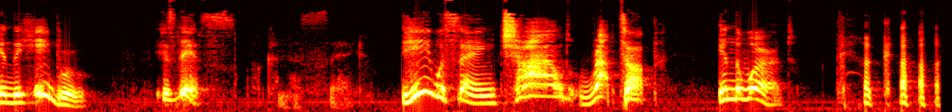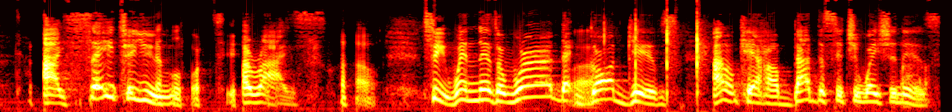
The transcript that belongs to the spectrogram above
in the Hebrew is this. For goodness sake. He was saying, child wrapped up in the word. I say to you, Lord arise. Wow. See, when there's a word that God gives, I don't care how bad the situation is,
